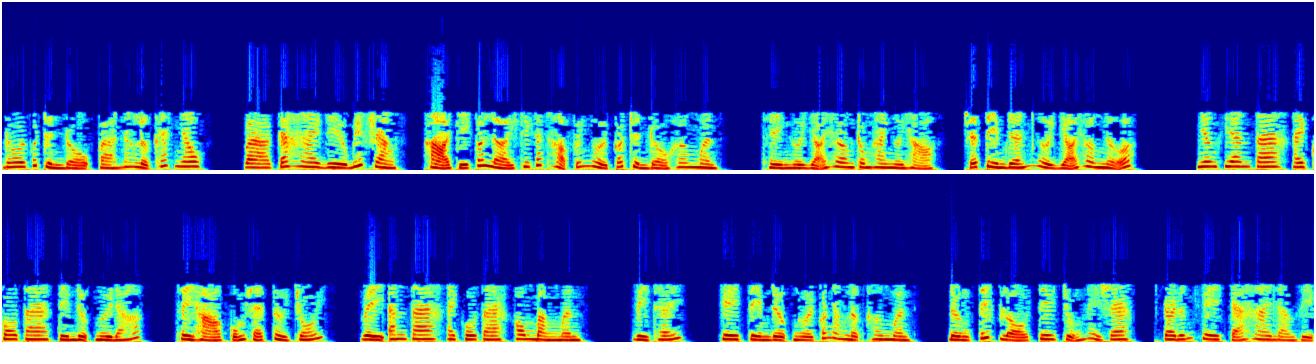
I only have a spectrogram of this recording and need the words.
đôi có trình độ và năng lực khác nhau, và cả hai đều biết rằng họ chỉ có lợi khi kết hợp với người có trình độ hơn mình, thì người giỏi hơn trong hai người họ sẽ tìm đến người giỏi hơn nữa. Nhưng khi anh ta hay cô ta tìm được người đó, thì họ cũng sẽ từ chối, vì anh ta hay cô ta không bằng mình. Vì thế, khi tìm được người có năng lực hơn mình, đừng tiết lộ tiêu chuẩn này ra, cho đến khi cả hai làm việc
